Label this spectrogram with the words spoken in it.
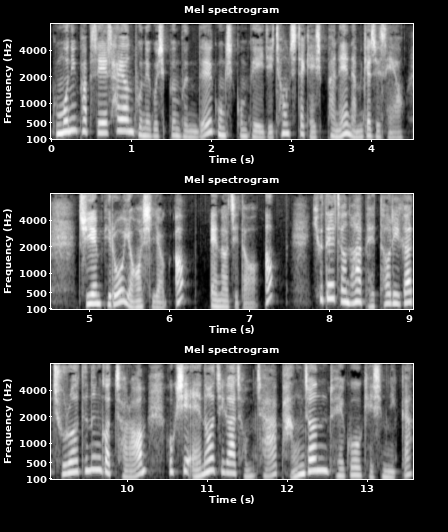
굿모닝 팝스에 사연 보내고 싶은 분들 공식 홈페이지 청취자 게시판에 남겨주세요. GMP로 영어 실력 up, 에너지도 up, 휴대전화 배터리가 줄어드는 것처럼 혹시 에너지가 점차 방전되고 계십니까?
